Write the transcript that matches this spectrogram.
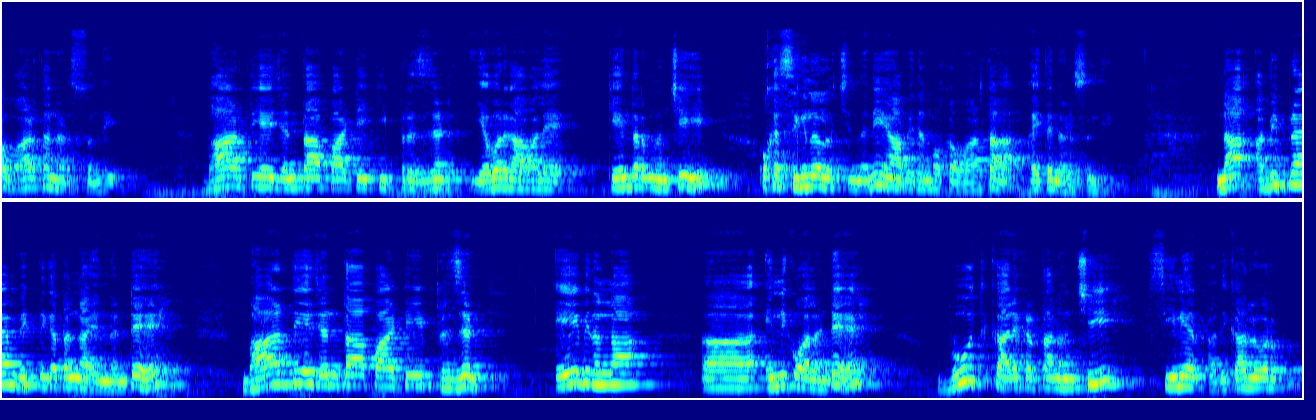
వార్త నడుస్తుంది. భారతీయ జనతా పార్టీకి ప్రెసిడెంట్ ఎవరు కావాలే? కేంద్రం నుంచి ఒక సిగ్నల్ వచ్చిందని ఆ విధంగా ఒక వార్త అయితే నడుస్తుంది. నా అభిప్రాయం వ్యక్తిగతంగా ఏంటంటే భారతీయ జనతా పార్టీ ప్రెసిడెంట్ ఏ విధంగా ఎన్నుకోవాలంటే బూత్ కార్యకర్త నుంచి సీనియర్ అధికారుల వరకు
